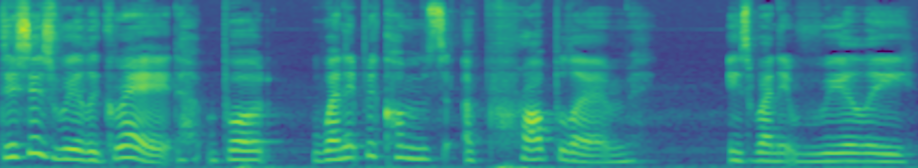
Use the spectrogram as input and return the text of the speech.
This is really great, but when it becomes a problem is when it really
